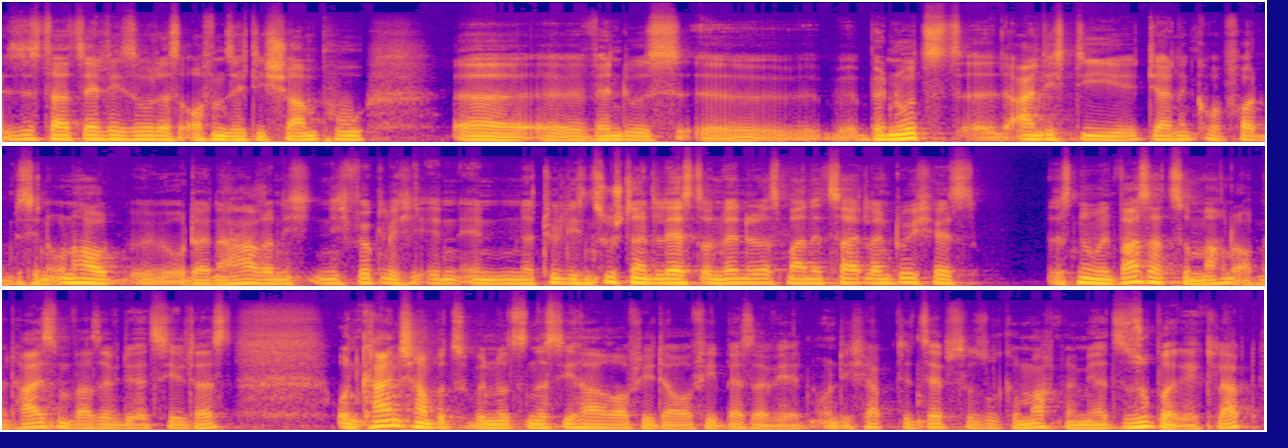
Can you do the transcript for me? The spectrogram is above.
es ist tatsächlich so, dass offensichtlich Shampoo, äh, äh wenn du es äh, benutzt, äh, eigentlich die, deine Kopfhaut ein bisschen Unhaut oder deine Haare nicht, nicht wirklich in, in natürlichen Zustand lässt. Und wenn du das mal eine Zeit lang durchhältst, das nur mit Wasser zu machen, auch mit heißem Wasser, wie du erzählt hast, und kein Shampoo zu benutzen, dass die Haare auf die Dauer viel besser werden. Und ich habe den Selbstversuch gemacht, bei mir hat es super geklappt.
